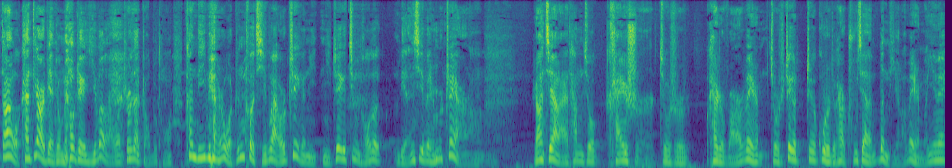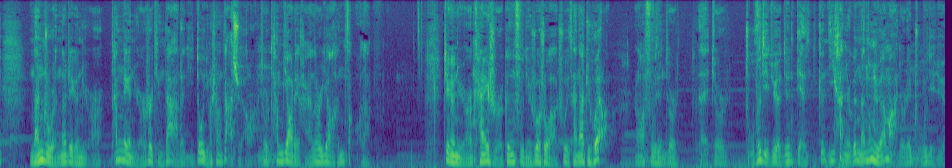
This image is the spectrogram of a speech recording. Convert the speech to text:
当然我看第二遍就没有这个疑问了。我只是在找不同。看第一遍的时候，我真特奇怪，我说这个你你这个镜头的联系为什么这样呢？然后接下来他们就开始就是开始玩，为什么？就是这个这个故事就开始出现问题了。为什么？因为男主人的这个女儿，他们那个女儿是挺大的，都已经上大学了。就是他们要这个孩子是要的很早的。这个女儿开始跟父亲说说我要出去参加聚会了，然后父亲就是哎就是嘱咐几句，就点跟一看就是跟男同学嘛，就是得嘱咐几句。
